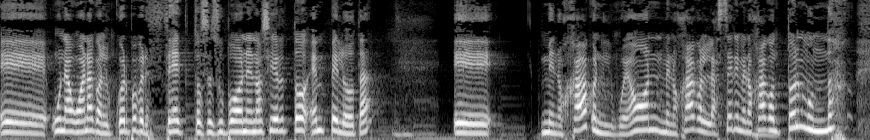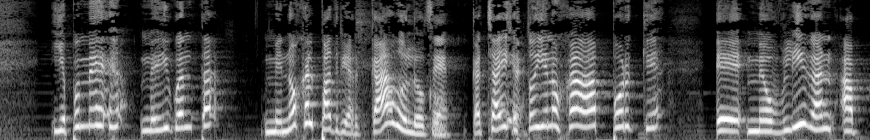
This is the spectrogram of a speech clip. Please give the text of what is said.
eh, una guana con el cuerpo perfecto, se supone, ¿no es cierto?, en pelota, eh, me enojaba con el weón, me enojaba con la serie, me enojaba con todo el mundo. Y después me, me di cuenta, me enoja el patriarcado, loco. Sí. ¿Cachai? Sí. Estoy enojada porque eh, me obligan a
